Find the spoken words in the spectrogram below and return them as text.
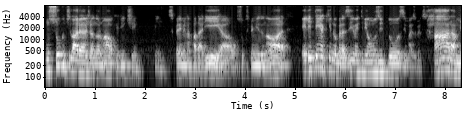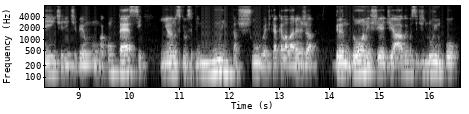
Um suco de laranja normal que a gente enfim, espreme na padaria, ou um suco espremido na hora, ele tem aqui no Brasil entre 11 e 12, mais ou menos. Raramente a gente vê um. Acontece em anos que você tem muita chuva, fica aquela laranja grandona e cheia de água, e você dilui um pouco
